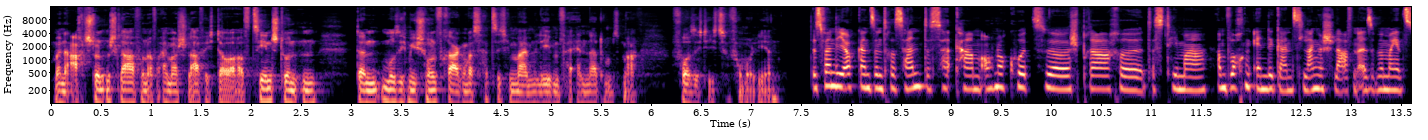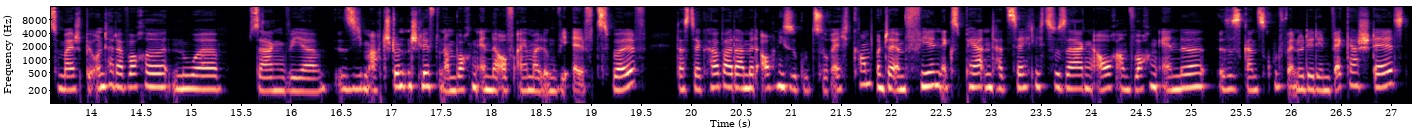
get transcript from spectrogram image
meine acht Stunden schlafe und auf einmal schlafe ich dauerhaft zehn Stunden, dann muss ich mich schon fragen, was hat sich in meinem Leben verändert, um es mal vorsichtig zu formulieren. Das fand ich auch ganz interessant. Das kam auch noch kurz zur Sprache, das Thema am Wochenende ganz lange schlafen. Also wenn man jetzt zum Beispiel unter der Woche nur, sagen wir, sieben, acht Stunden schläft und am Wochenende auf einmal irgendwie elf, zwölf, dass der Körper damit auch nicht so gut zurechtkommt. Und da empfehlen Experten tatsächlich zu sagen, auch am Wochenende ist es ganz gut, wenn du dir den Wecker stellst,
